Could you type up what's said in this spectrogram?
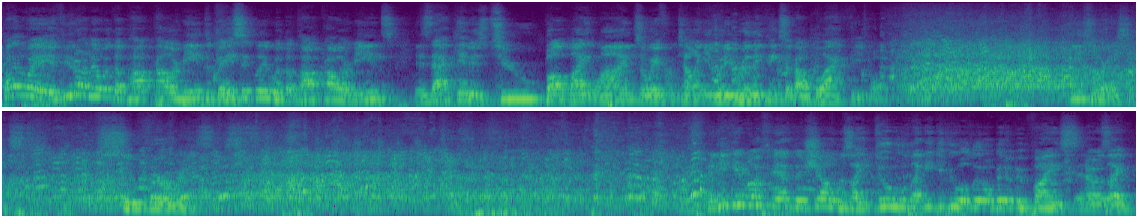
By the way, if you don't know what the pop collar means, basically what the pop collar means is that kid is two Bud Light limes away from telling you what he really thinks about black people. He's racist. Super racist. And he came up to me after the show and was like, dude, let me give you a little bit of advice. And I was like,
